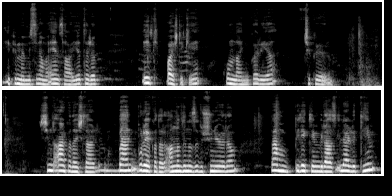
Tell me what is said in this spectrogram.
ipime misin ama en sağa yatırıp ilk baştaki kumdan yukarıya çıkıyorum. Şimdi arkadaşlar ben buraya kadar anladığınızı düşünüyorum. Ben bilekliğimi biraz ilerleteyim.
